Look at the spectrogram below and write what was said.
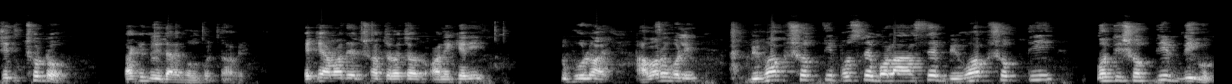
যেটি ছোট। তাকে দুই দ্বারা গুণ করতে হবে। এটি আমাদের সচরাচর অনেকেরই ভুল হয়। আবারও বলি বিভব শক্তি প্রশ্নে বলা আছে বিভব শক্তি গতিশক্তির দ্বিগুণ।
